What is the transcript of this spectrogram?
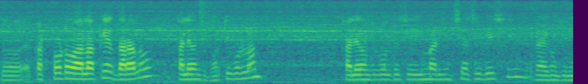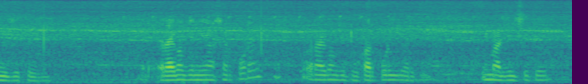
তো একটা টোটোওয়ালাকে দাঁড়াল, কালীগঞ্জ ভর্তি করলাম। কালীগঞ্জ বলতেছে ইমার্জেন্সি আছে বেশি, রায়গঞ্জে নিয়ে যেতে হবে। রায়গঞ্জে নিয়ে আসার পরে, রায়গঞ্জে ঢোকার পরেই আর কি ইমার্জেন্সিতে তারপর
